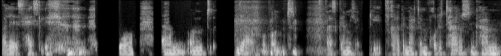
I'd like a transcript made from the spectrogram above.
weil er ist hässlich. so, ähm, und ja, und, und ich weiß gar nicht, ob die Frage nach dem Proletarischen kam,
